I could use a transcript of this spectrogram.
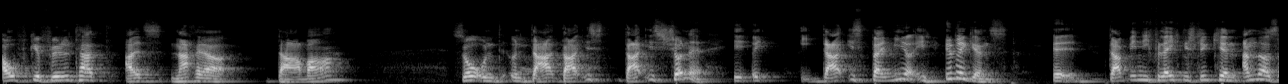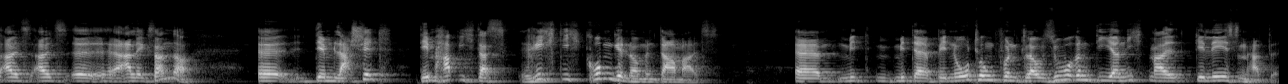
aufgefüllt hat, als nachher da war. So, und, und da, da, ist, da ist schon, eine, da ist bei mir, ich, übrigens, äh, da bin ich vielleicht ein Stückchen anders als, als äh, Herr Alexander. Äh, dem Laschet, dem habe ich das richtig krumm genommen damals. Äh, mit, mit der Benotung von Klausuren, die er nicht mal gelesen hatte.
